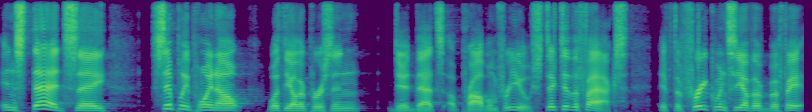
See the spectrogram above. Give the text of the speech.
Instead, say, simply point out what the other person did that's a problem for you. Stick to the facts. If the frequency of the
